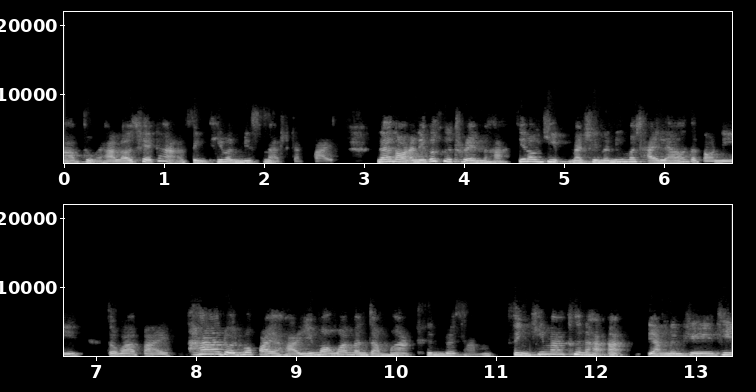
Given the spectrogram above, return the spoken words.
าพถูกไหมคะ แล้วเช็คหาสิ่งที่มัน mismatch กันไป แน่นอนอันนี้ก็คือเทรนด์ค่ะ ที่เราหยิบ Machine Learning มาใช้แล้วตั้งแต่ตอนนี้จะว่าไป ถ้าโดยทั่วไปค่ะยิ่งมองว่ามันจะมากขึ้นด้วยซ้ำสิ่งที่มากขึ้นนะคะอะ อย่างหนึ่งที่ที่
